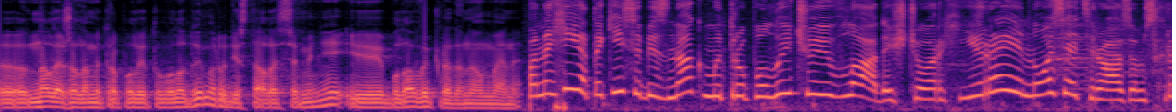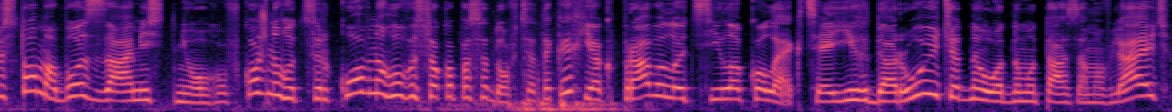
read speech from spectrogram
е, належала митрополиту Володимиру, дісталася мені і була викрадена у мене. Панагія такий собі знак митрополичої влади, що архієреї носять разом з Христом або замість нього. В кожного церковного високопосадовця, таких як правило, ціла колекція. Їх дарують одне одному та замовляють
